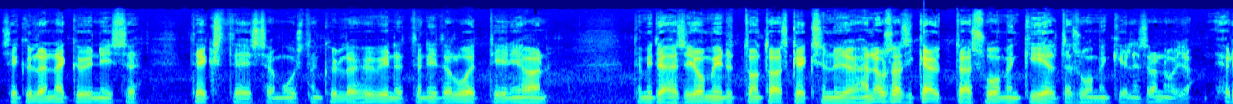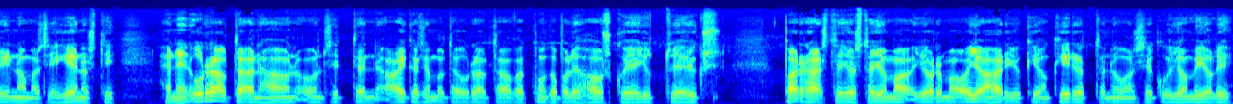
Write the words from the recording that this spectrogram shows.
se kyllä näkyi niissä teksteissä. Muistan kyllä hyvin, että niitä luettiin ihan, että mitä se Jomi nyt on taas keksinyt. Ja hän osasi käyttää suomen kieltä, suomen kielen sanoja erinomaisen hienosti. Hänen uraltaanhan on, on sitten aikaisemmalta uraltaan vaikka kuinka paljon hauskoja juttuja. Yksi parhaista, josta Jorma Ojaharjukin on kirjoittanut, on se, kun Jomi oli,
